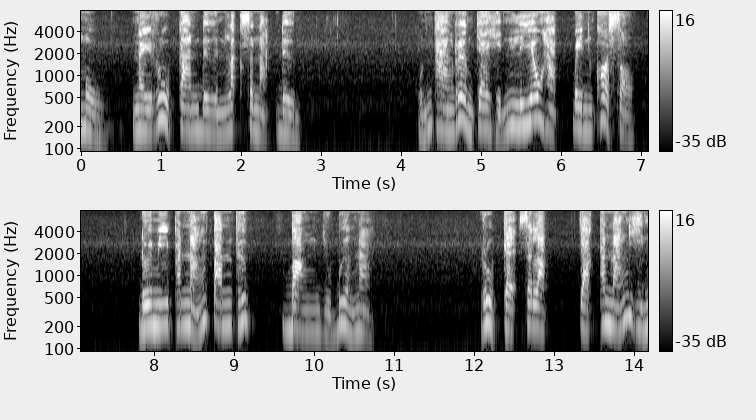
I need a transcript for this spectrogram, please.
หมู่ในรูปการเดินลักษณะเดิม หนทางเริ่มจะเห็นเลี้ยวหักเป็นข้อศอก โดยมีผนังตันทึบบังอยู่เบื้องหน้า รูปแกะสลักจากผนังหิน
